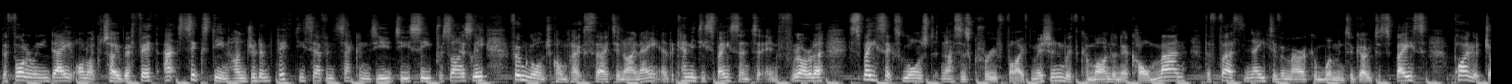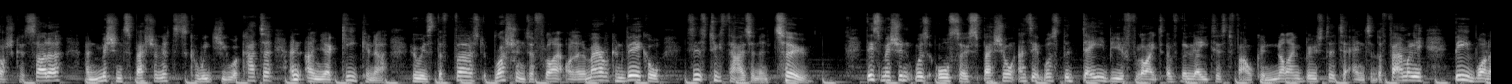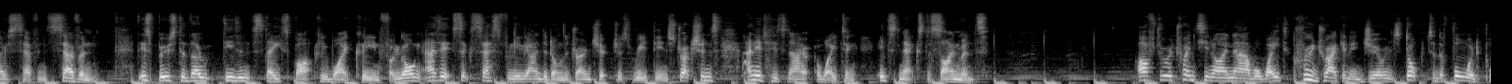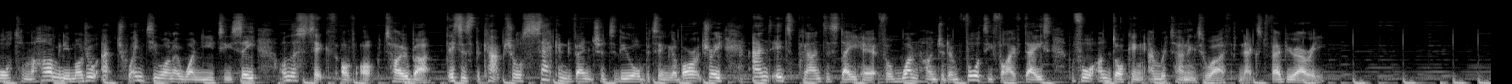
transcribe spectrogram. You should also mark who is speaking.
Speaker 1: The following day, on October 5th at 1657 seconds UTC precisely, from Launch Complex 39A at the Kennedy Space Center in Florida, SpaceX launched NASA's Crew 5 mission with Commander Nicole Mann, the first Native American woman to go to space, pilot Josh Cassada, and mission specialists Koichi Wakata and Anya Kikina, who is the first Russian to fly on an American vehicle since 2002. This mission was also special as it was the debut flight of the latest Falcon 9 booster to enter the family, B1077. This booster though didn't stay sparkly white clean for long as it successfully landed on the drone ship just read the instructions and it is now awaiting its next assignment. After a 29 hour wait, Crew Dragon Endurance docked to the forward port on the Harmony module at 2101 UTC on the 6th of October. This is the capsule's second venture to the orbiting laboratory and it's planned to stay here for 145 days before undocking and returning to Earth next February.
